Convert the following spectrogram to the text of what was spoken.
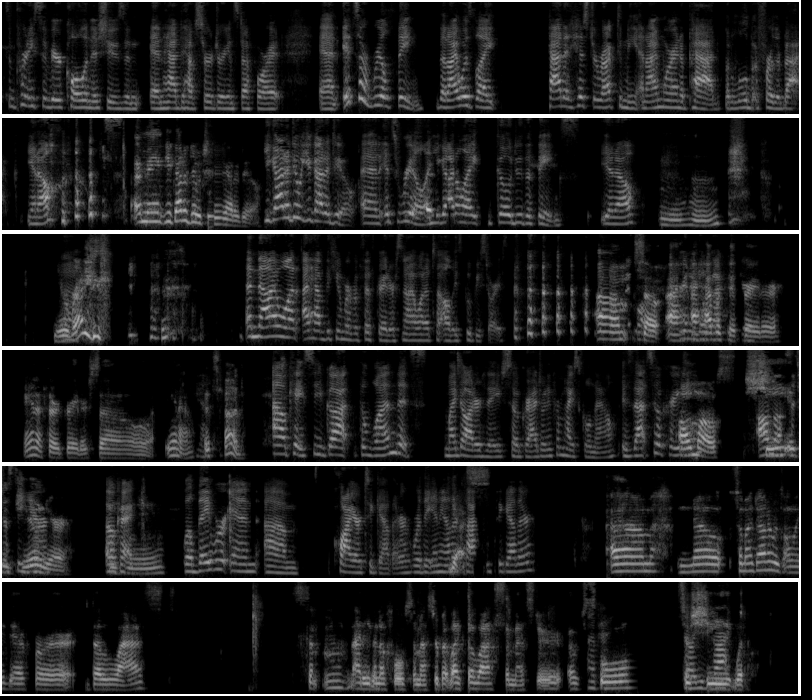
some pretty severe colon issues and and had to have surgery and stuff for it. And it's a real thing that I was like had a hysterectomy and I'm wearing a pad, but a little bit further back, you know? I mean, you got to do what you got to do. you got to do what you got to do and it's real and you got to like go do the things, you know? hmm You're Uh, right. And now I want I have the humor of a fifth grader, so now I want to tell all these poopy stories. Um, so I, I have a fifth grader and a third grader, so you know Yeah. it's fun. okay, so you've got the one that's my daughter's age, so graduating from high school now. Is that so crazy? Almost. She Almost, is a just a junior. Okay. Mhm. Well, they were in um, choir together. Were they in any other Yes. classes together? Um, no. So my daughter was only there for the last, some, mm, not even a full semester, but like the last semester of Okay. school. So, So she got- would.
